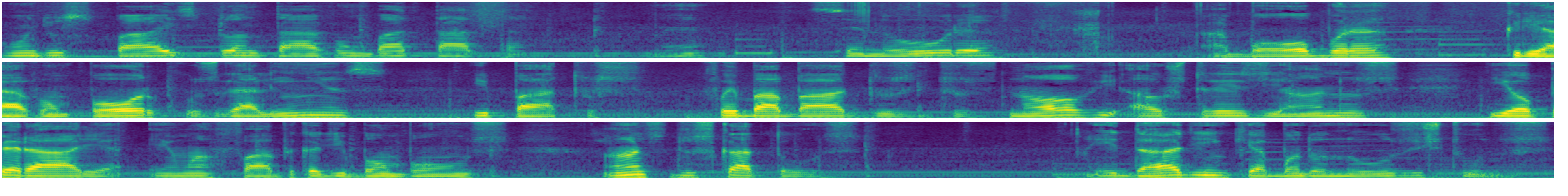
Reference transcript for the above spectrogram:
onde os pais plantavam batata, né? cenoura, abóbora, criavam porcos, galinhas e patos. Foi babado dos, dos 9 aos 13 anos e operária em uma fábrica de bombons antes dos 14, idade em que abandonou os estudos.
